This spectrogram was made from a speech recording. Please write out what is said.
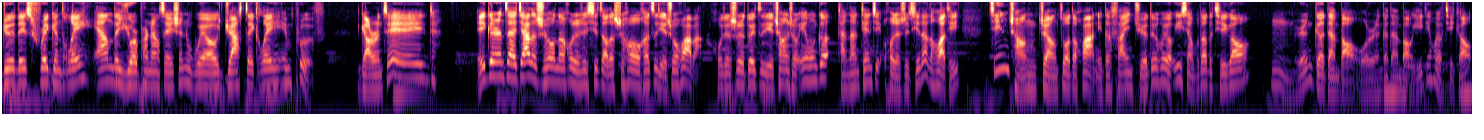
Do this frequently, and your pronunciation will drastically improve. Guaranteed. 一个人在家的时候呢，或者是洗澡的时候和自己说话吧，或者是对自己唱一首英文歌，谈谈天气，或者是其他的话题。经常这样做的话，你的发音绝对会有意想不到的提高。嗯，人格担保，我人格担保一定会有提高。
